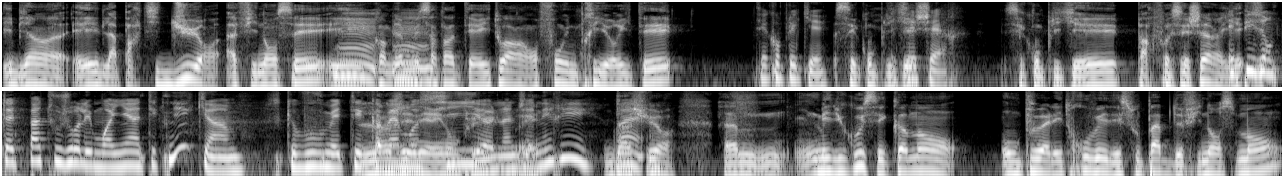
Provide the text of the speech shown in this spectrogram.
eh bien est la partie dure à financer et Mmh, quand bien même mmh. certains territoires en font une priorité C'est compliqué. c'est compliqué C'est cher. c'est compliqué parfois c'est cher Et a- puis ils ont peut-être pas toujours les moyens techniques, hein, parce que vous vous mettez quand même aussi ouais. l'ingénierie. Bien Ouais. sûr. Euh, mais du coup, c'est comment on peut aller trouver des soupapes de financement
